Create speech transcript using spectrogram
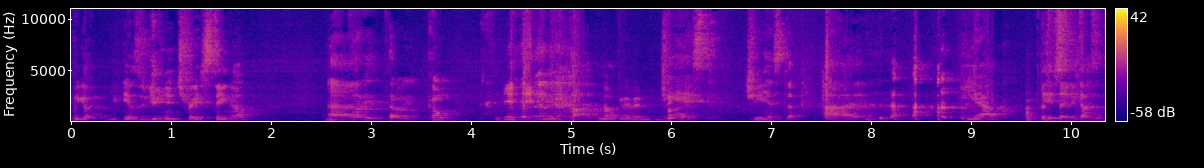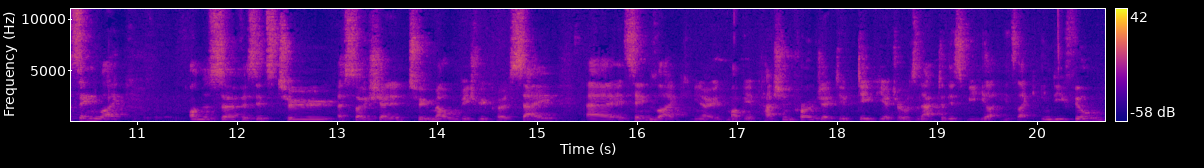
we got it was a Union Triestina. You Uh, got it, Tony. Come on. yeah, I'm not going to even try. Cheers. Uh, now, this Pathetic. doesn't seem like on the surface it's too associated to Melbourne Victory per se. Uh, it seems like you know it might be a passion project. If Di Pietro was an actor, this would be like his like indie film.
